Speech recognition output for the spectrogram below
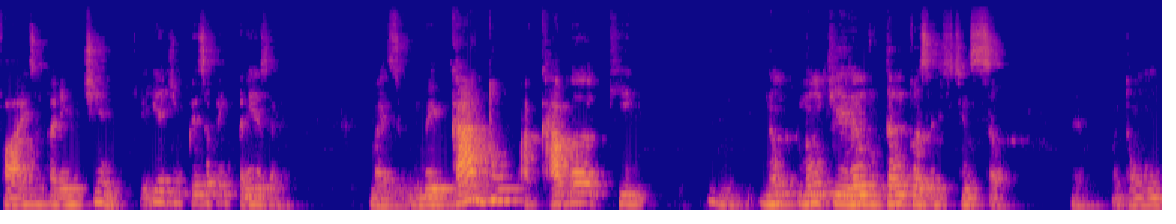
faz, eu estaria mentindo, aí é de empresa para empresa. Né? mas o mercado acaba que não, não tirando tanto essa distinção. Né? Então,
